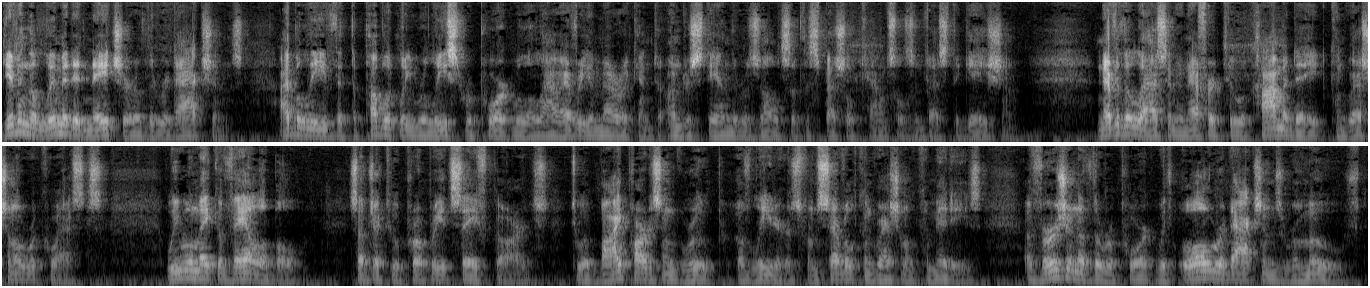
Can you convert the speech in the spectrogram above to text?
Given the limited nature of the redactions, I believe that the publicly released report will allow every American to understand the results of the special counsel's investigation. Nevertheless, in an effort to accommodate congressional requests, we will make available, subject to appropriate safeguards, to a bipartisan group of leaders from several congressional committees a version of the report with all redactions removed,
